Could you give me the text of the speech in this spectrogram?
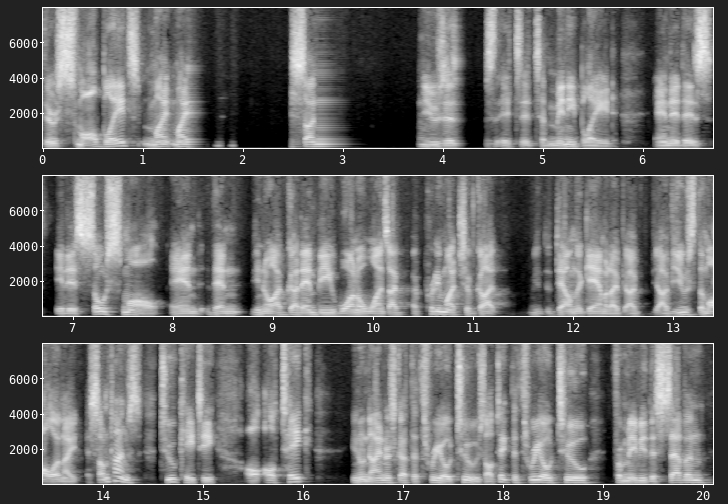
there's small blades. My my son uses it's it's a mini blade and it is it is so small and then you know i've got mb 101s i, I pretty much have got down the gamut I've, I've, I've used them all and i sometimes two kt I'll, I'll take you know niners got the 302s i'll take the 302 from maybe the 7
